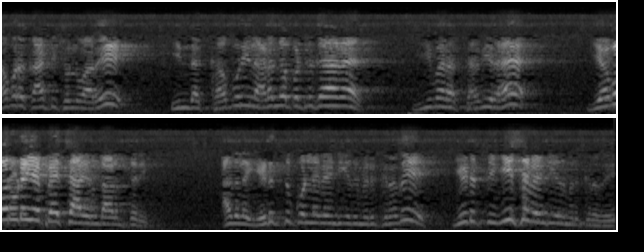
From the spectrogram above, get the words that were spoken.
கபரை காட்டி சொல்லுவாரு இந்த கபரில் அடங்கப்பட்டிருக்காத இவரை தவிர எவருடைய பேச்சா இருந்தாலும் சரி அதுல எடுத்துக்கொள்ள வேண்டியதும் இருக்கிறது எடுத்து வீச வேண்டியதும் இருக்கிறது.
